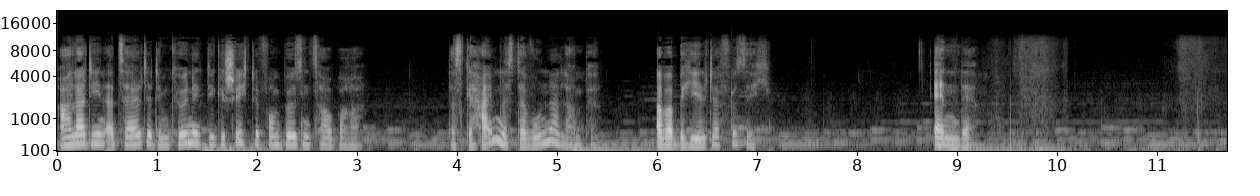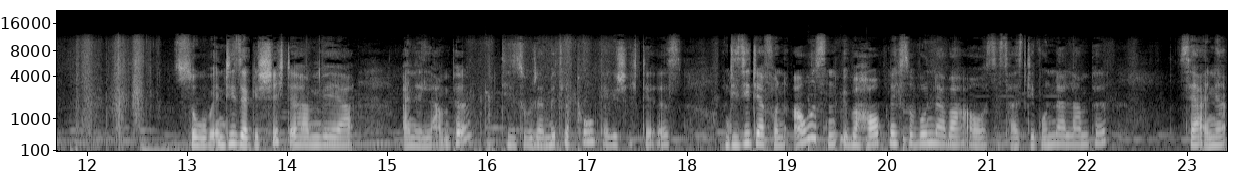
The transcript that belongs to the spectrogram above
Aladdin erzählte dem König die Geschichte vom bösen Zauberer, das Geheimnis der Wunderlampe, aber behielt er für sich. Ende. So, in dieser Geschichte haben wir ja eine Lampe, die so der Mittelpunkt der Geschichte ist. Und die sieht ja von außen überhaupt nicht so wunderbar aus. Das heißt, die Wunderlampe ist ja eine,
